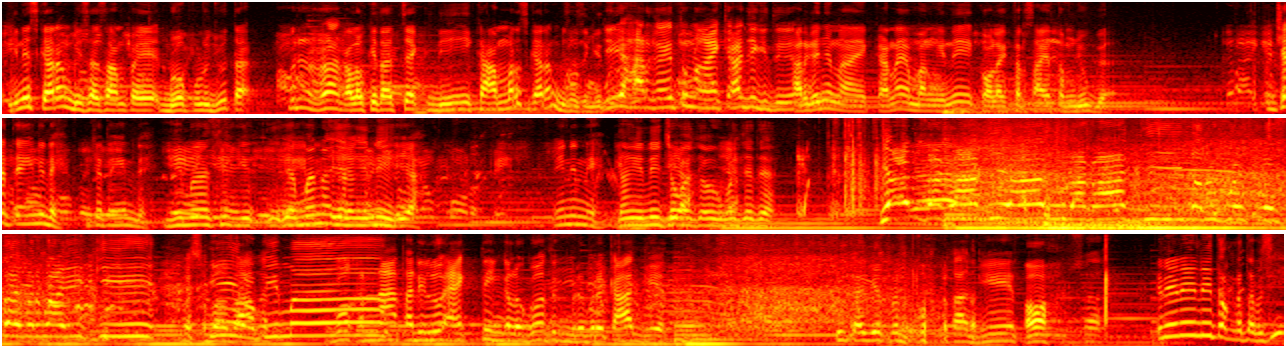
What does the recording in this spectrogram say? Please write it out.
Ini sekarang bisa sampai 20 juta. Beneran. Kalau kita cek di e-commerce sekarang bisa segitu. Jadi harganya itu naik aja gitu ya. Harganya naik karena emang ini collector's item juga. Pencet yang ini deh, pencet yang ini deh. Gimana sih? Yang mana? Yang ini? Iya. Ini nih. Yang ini coba Iya, coba iya. pencet ya. Ya rusak lagi ya, rusak lagi. Baru gue selesai perbaiki. Gue sebel Ih, banget. Gue kena tadi lu acting, kalau gue tuh bener-bener kaget. Lu kaget kenapa? Kaget. Oh, Ini ini ini tongkat apa sih?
